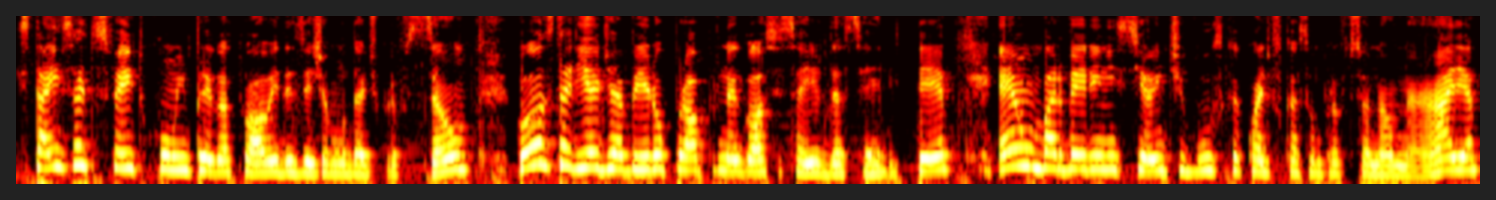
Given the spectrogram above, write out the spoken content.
está insatisfeito com o emprego atual e deseja mudar de profissão, gostaria de abrir o próprio negócio e sair da CLT, é um barbeiro iniciante e busca qualificação profissional na área,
